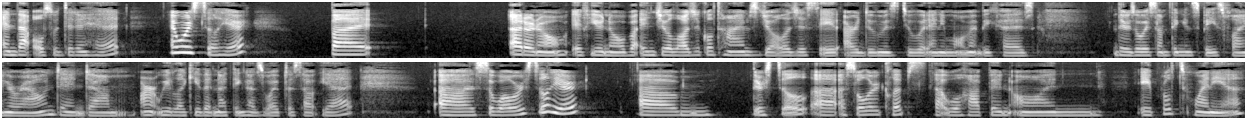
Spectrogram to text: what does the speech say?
and that also didn't hit. And we're still here. But I don't know if you know, but in geological times, geologists say our doom is due at any moment because there's always something in space flying around. And um, aren't we lucky that nothing has wiped us out yet? Uh, so while we're still here, um, there's still uh, a solar eclipse that will happen on April 20th.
